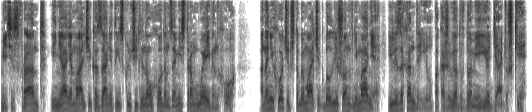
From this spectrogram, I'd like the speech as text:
Миссис Франт и няня мальчика заняты исключительно уходом за мистером Уэйвенху. Она не хочет, чтобы мальчик был лишен внимания или захандрил, пока живет в доме ее дядюшки».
